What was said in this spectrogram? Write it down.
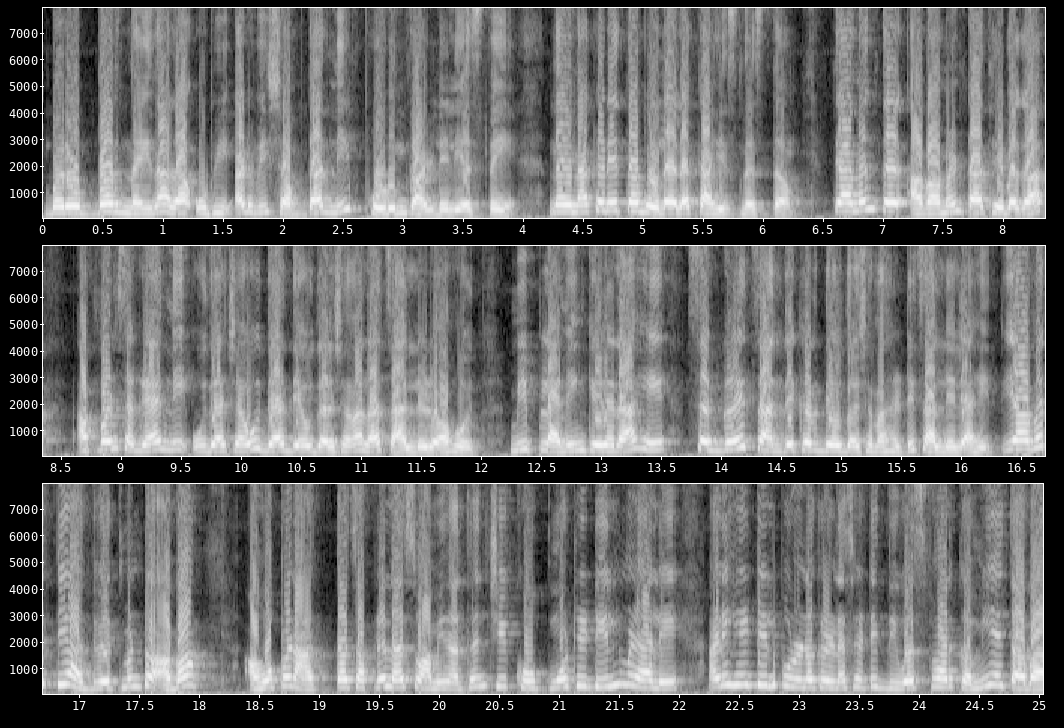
बरोबर नैनाला उभी आडवी शब्दांनी फोडून काढलेली असते. नैनाकडे तर बोलायला काहीच नसतं. त्यानंतर आबा म्हणतात हे बघा आपण सगळ्यांनी उद्याच्या उद्या देवदर्शनाला चाललेलो आहोत. मी प्लॅनिंग केलेलं आहे सगळे चांदेकर देवदर्शनासाठी चाललेले आहेत. यावरती अद्वैत म्हणतो आबा अहो पण आत्ताच आपल्याला स्वामीनाथनची खूप मोठी डील मिळाली आणि ही डील पूर्ण करण्यासाठी दिवस फार कमी आहेत आबा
